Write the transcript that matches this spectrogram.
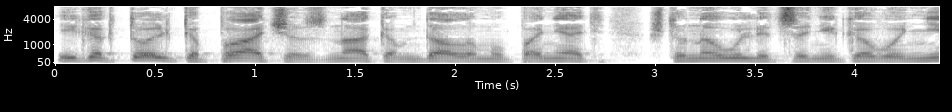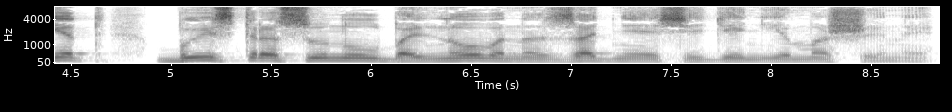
и как только Пачо знаком дал ему понять, что на улице никого нет, быстро сунул больного на заднее сиденье машины.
